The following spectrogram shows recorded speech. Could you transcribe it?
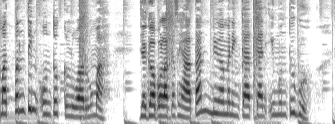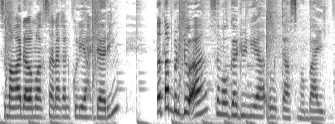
amat penting untuk keluar rumah. Jaga pola kesehatan dengan meningkatkan imun tubuh. Semangat dalam melaksanakan kuliah daring. Tetap berdoa, semoga dunia lekas membaik.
